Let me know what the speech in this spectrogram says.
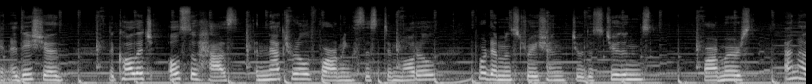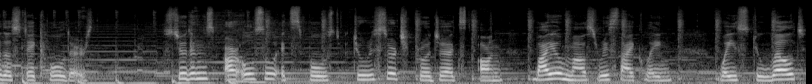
In addition, the college also has a natural farming system model for demonstration to the students, farmers, and other stakeholders. Students are also exposed to research projects on biomass recycling, waste to wealth.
